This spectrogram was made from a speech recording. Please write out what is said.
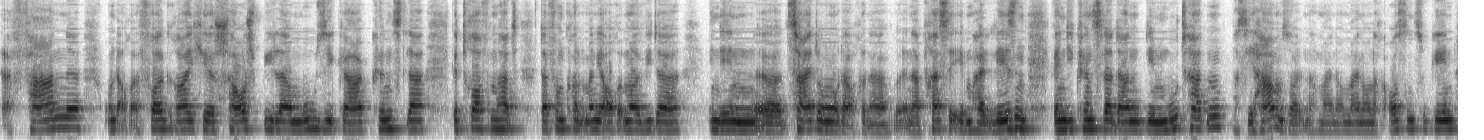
erfahrene und auch erfolgreiche Schauspieler, Musiker, Künstler getroffen hat. Davon konnte man ja auch immer wieder in den äh, Zeitungen oder auch in der, in der Presse eben halt lesen, wenn die Künstler dann den Mut hatten, was sie haben sollten, nach meiner Meinung nach außen zu gehen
